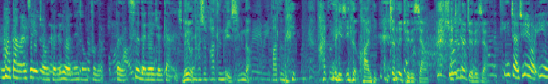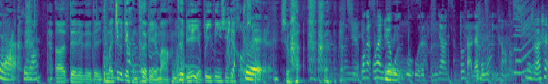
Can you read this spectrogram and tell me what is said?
那当然，这种肯定有那种讽讽刺的那种感觉。没有，他是发自内心的，发自内 发自内心的夸你，真的觉得香，他真的觉得香。但是听着却有意了，对吧？呃，对对对对，看嘛，这个就很特别嘛，很特别也不一定是一件好事，是吧？我感觉，我感我感觉，我我我的评价都打在公屏上了，那主要是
